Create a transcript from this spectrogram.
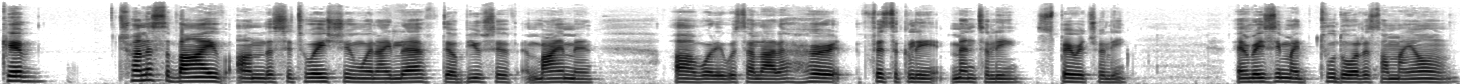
kept trying to survive on the situation when I left the abusive environment, uh, where it was a lot of hurt physically, mentally, spiritually, and raising my two daughters on my own.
